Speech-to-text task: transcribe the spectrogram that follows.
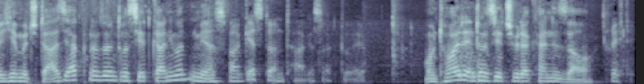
hier mit Stasi-Akten und so interessiert gar niemanden mehr. Das war gestern tagesaktuell. Und heute interessiert schon wieder keine Sau. Richtig.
